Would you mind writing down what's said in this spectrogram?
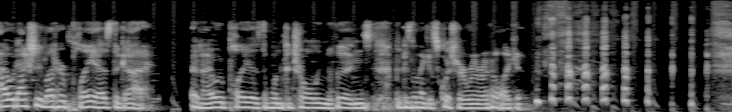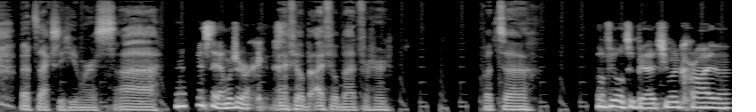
I would actually let her play as the guy, and I would play as the one controlling the things because then I could squish her whenever I felt like it. That's actually humorous. Uh, I say I'm a jerk. I feel I feel bad for her, but uh, Don't feel too bad. She would cry then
